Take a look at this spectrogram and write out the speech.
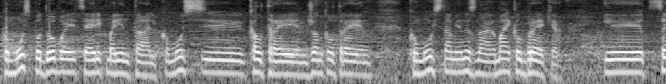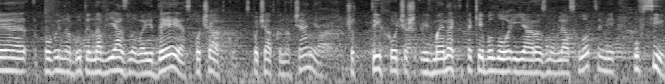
комусь подобається Ерік Марінталь, комусь е, Колтрейн, Джон Колтрейн, комусь там, я не знаю, Майкл Брекер. І це повинна бути нав'язлива ідея спочатку, спочатку навчання, що ти хочеш. І в мене таке було, і я розмовляв з хлопцями. У всіх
